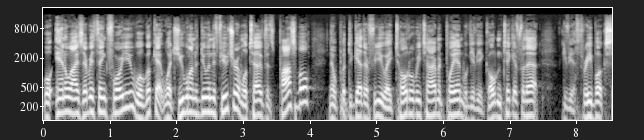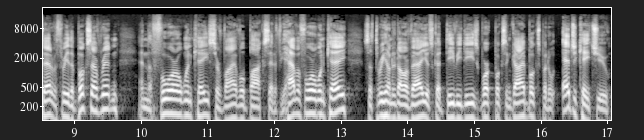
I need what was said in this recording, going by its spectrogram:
We'll analyze everything for you. We'll look at what you want to do in the future, and we'll tell you if it's possible. And we'll put together for you a total retirement plan. We'll give you a golden ticket for that. We'll give you a three book set of three of the books I've written, and the 401k survival box set. If you have a 401k, it's a $300 value. It's got DVDs, workbooks, and guidebooks, but it'll educate you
